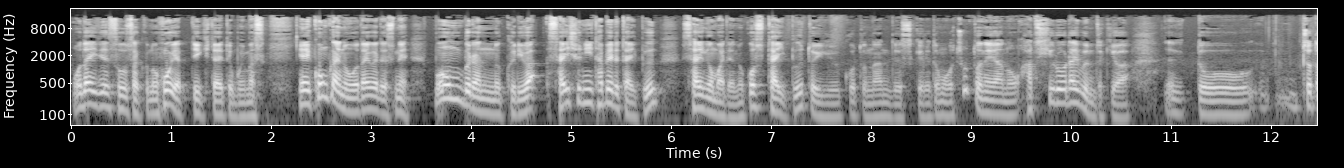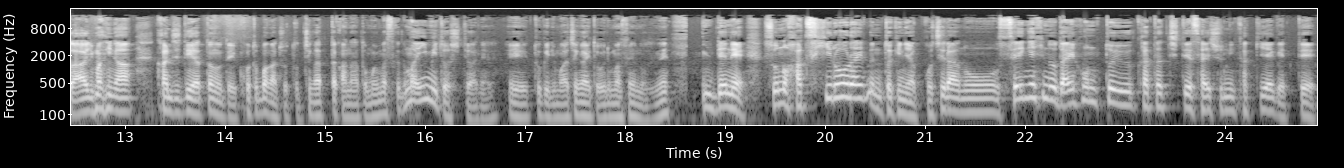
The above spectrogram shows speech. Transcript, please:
お題で創作の方やっていきたいと思います。えー今回のお題はですね、モンブランの栗は最初に食べるタイプ最後まで残すタイプということなんですけれども、もちょっとね、あの、初披露ライブの時は、えっと、ちょっと曖昧な感じでやったので、言葉がちょっと違ったかなと思いますけど、まあ意味としてはね、えー特に間違えておりませんのでね。でね、その初披露ライブの時には、こちら、あの、声劇の台本という形で最初に書き上げて、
